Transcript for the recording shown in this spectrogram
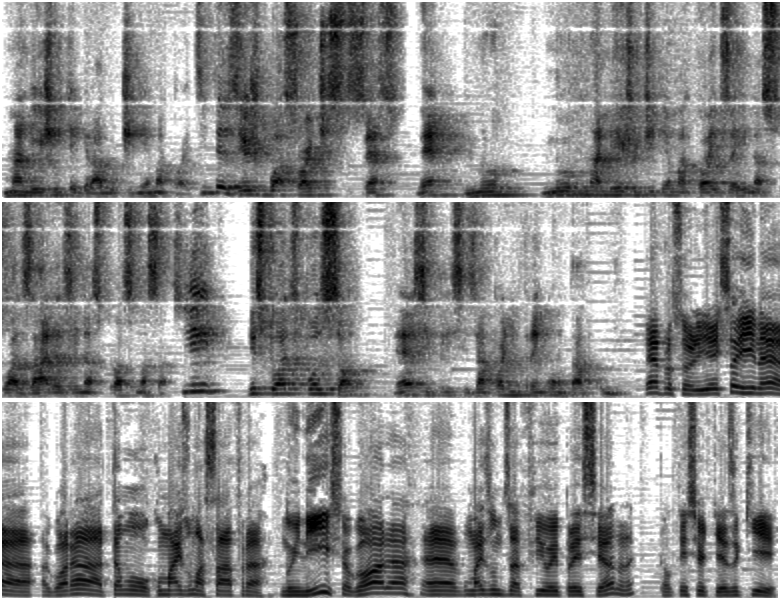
manejo integrado de nematóides. E desejo boa sorte e sucesso né, no no manejo de nematóides aí nas suas áreas e nas próximas safras. E estou à disposição, né? Se precisar, pode entrar em contato comigo. É, professor, e é isso aí, né? Agora estamos com mais uma safra no início, agora, é mais um desafio aí para esse ano, né? Então tenho certeza que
